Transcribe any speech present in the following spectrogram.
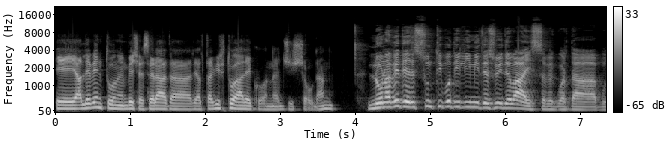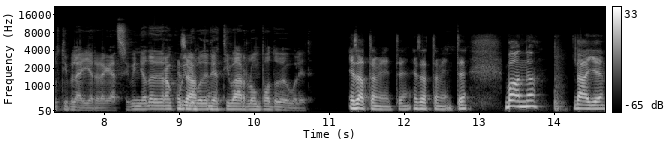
e alle 21 invece serata realtà virtuale con G-Showdown. Non avete nessun tipo di limite sui device per guardare multiplayer, ragazzi, quindi andate tranquilli, esatto. potete attivarlo un po' dove volete. Esattamente, esattamente. Bon, dai,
